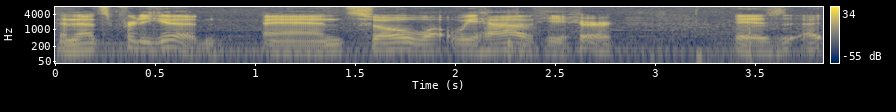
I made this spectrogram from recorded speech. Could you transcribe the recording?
and that's pretty good and so what we have here is uh,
